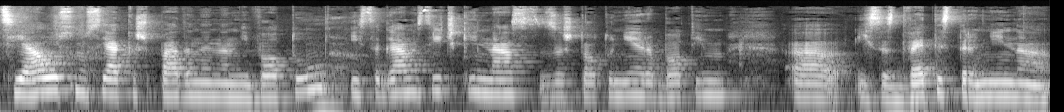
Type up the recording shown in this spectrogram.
цялостно сякаш падане на нивото да. и сега на всички нас, защото ние работим а, и с двете страни на,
